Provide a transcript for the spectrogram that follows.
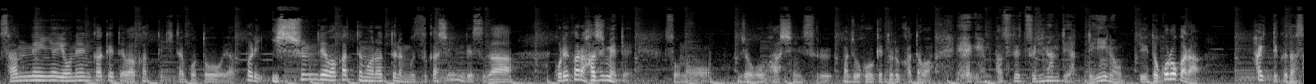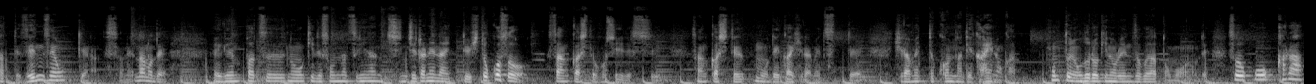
3年や4年かけて分かってきたことをやっぱり一瞬で分かってもらうっていうのは難しいんですがこれから初めてその情報を発信する、まあ、情報を受け取る方はえー、原発で釣りなんてやっていいのっていうところから入ってくださって全然 OK なんですよね。なので原発の沖でそんな釣りなんて信じられないっていう人こそ参加してほしいですし参加してもうでかいヒラメ釣ってヒラメってこんなでかいのか本当に驚きの連続だと思うのでそこから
